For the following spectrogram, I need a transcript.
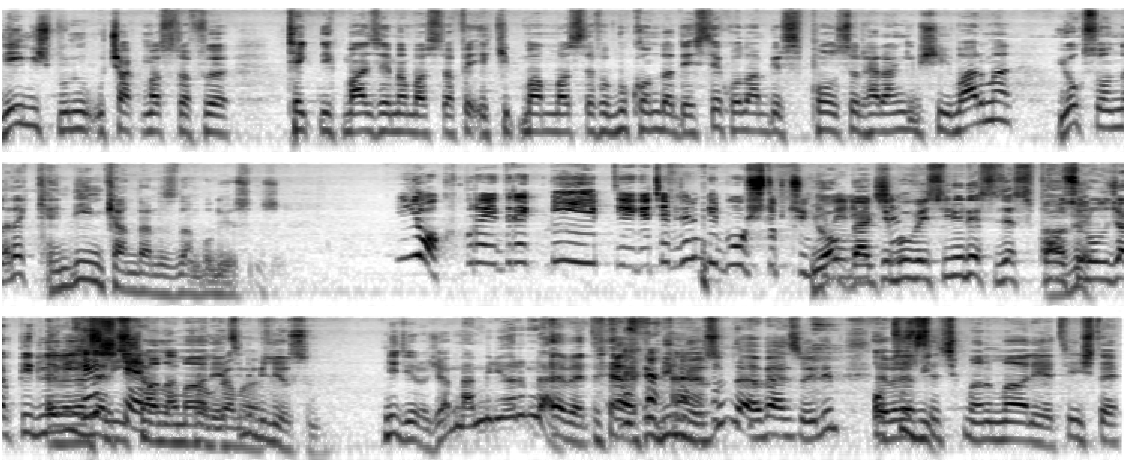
Neymiş bunun uçak masrafı, teknik malzeme masrafı, ekipman masrafı bu konuda destek olan bir sponsor herhangi bir şey var mı? Yoksa onlara kendi imkanlarınızdan buluyorsunuz. Yok burayı direkt bip diye geçebilirim bir boşluk çünkü Yok benim belki için. bu vesileyle size sponsor Abi, olacak birileri Everest izler inşallah programı. biliyorsun. Ne diyor hocam ben biliyorum da. Evet yani bilmiyorsun da ben söyleyeyim. 30 bin. Everest'e çıkmanın maliyeti işte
